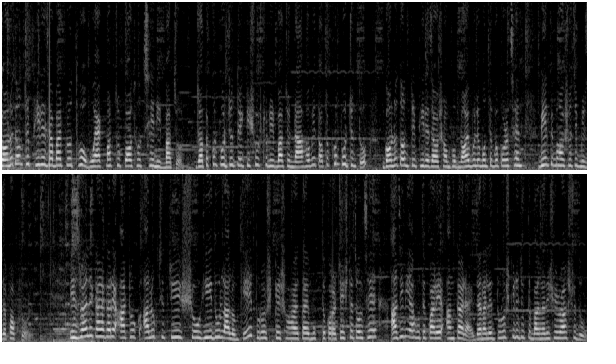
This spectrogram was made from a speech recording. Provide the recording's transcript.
গণতন্ত্রে ফিরে যাবার প্রথম ও একমাত্র পথ হচ্ছে নির্বাচন। যতক্ষণ পর্যন্ত একটি সুষ্ঠু নির্বাচন না হবে, ততক্ষণ পর্যন্ত গণতন্ত্রে ফিরে যাওয়া সম্ভব নয় বলে মন্তব্য করেছেন বিএনপি মহাসচিব মির্জা ফখরুল। ইসরায়েলের কারাগারে আটক আলোকচিত্রী শহীদুল আলমকে তুরস্কের সহায়তায় মুক্ত করার চেষ্টা চলছে। আজই নেওয়া হতে পারে আঙ্কারায়। জানালেন তুরস্কে নিযুক্ত বাংলাদেশের রাষ্ট্রদূত।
